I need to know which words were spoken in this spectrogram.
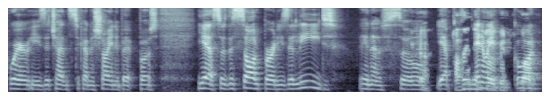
where he's a chance to kind of shine a bit. But yeah, so the Saltburn, he's a lead in it. So yeah, I think anyway, good go job. on.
